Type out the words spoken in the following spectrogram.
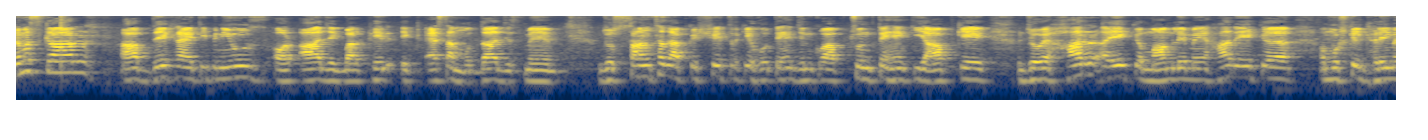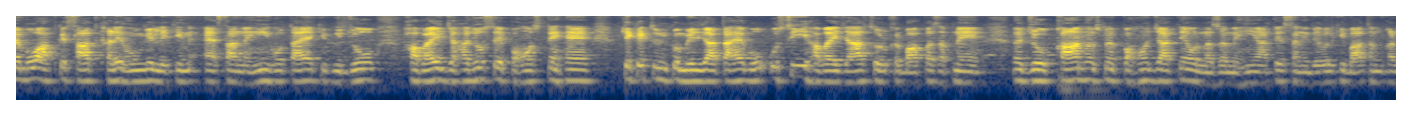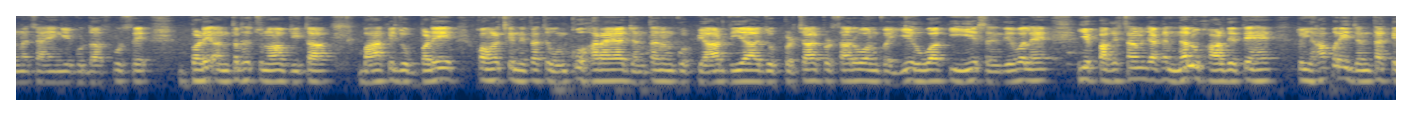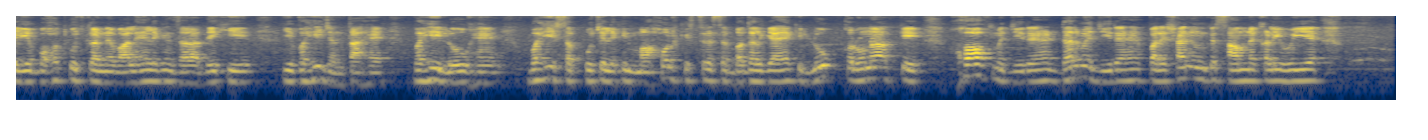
नमस्कार। आप देख रहे हैं टीपी न्यूज़ और आज एक बार फिर एक ऐसा मुद्दा जिसमें जो सांसद आपके क्षेत्र के होते हैं, जिनको आप चुनते हैं कि आपके जो है हर एक मामले में, हर एक मुश्किल घड़ी में वो आपके साथ खड़े होंगे, लेकिन ऐसा नहीं होता है क्योंकि जो हवाई जहाज़ों से पहुँचते हैं, टिकट उनको मिल जाता है, वो उसी हवाई जहाज़ से उड़कर वापस अपने जो काम है उसमें पहुँच जाते हैं और नज़र नहीं आते। सनी देवल की बात हम करना चाहेंगे, गुरदासपुर से बड़े अंतर से चुनाव जीता। वहाँ के जो बड़े कांग्रेस के नेता थे, उनको हराया, जनता ने उनको प्यार दिया, जो प्रचार प्रसार हुआ, उनका ये हुआ कि ये सनी देवल हैं, ये पाकिस्तान में जाकर नल उखाड़ देते हैं। तो यहाँ पर ये जनता के लिए बहुत कुछ करने वाले हैं, लेकिन ज़रा देखिए, ये वही जनता है, वही लोग हैं, वही सब कुछ है, लेकिन माहौल किस तरह से बदल गया है कि लोग कोरोना के खौफ में जी रहे हैं, डर में जी रहे हैं, परेशानी उनके सामने खड़ी हुई है,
